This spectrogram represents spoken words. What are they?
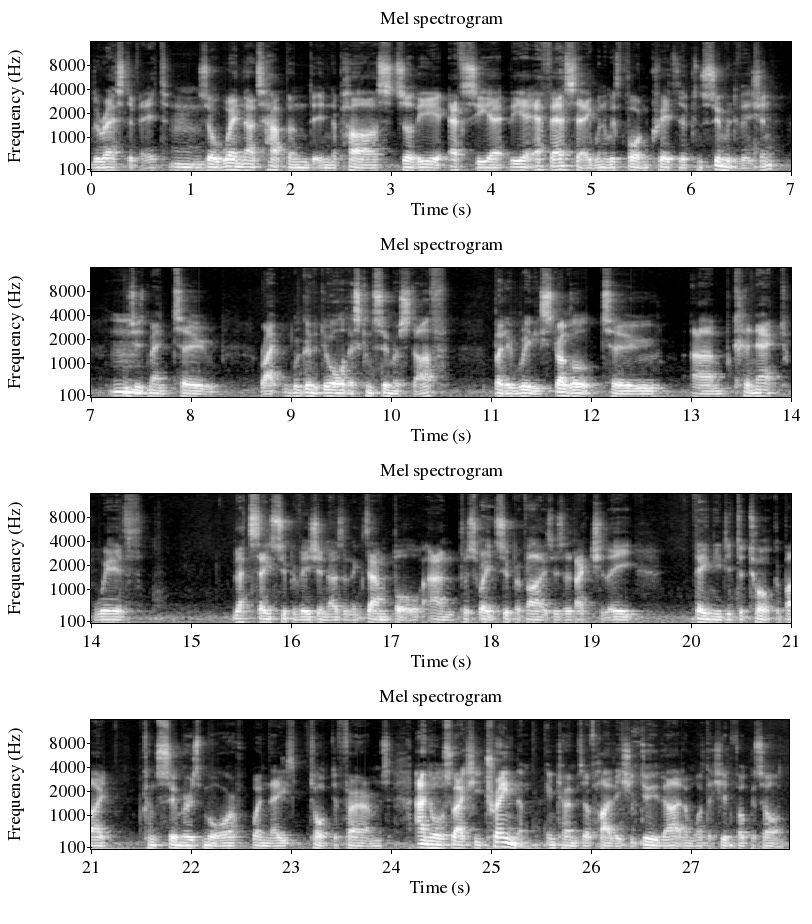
the rest of it mm. so when that's happened in the past so the FCA the FSA when it was formed created a consumer division mm. which is meant to right we're going to do all this consumer stuff but it really struggled to um, connect with let's say supervision as an example and persuade supervisors that actually they needed to talk about consumers more when they talk to firms and also actually train them in terms of how they should do that and what they should focus on.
